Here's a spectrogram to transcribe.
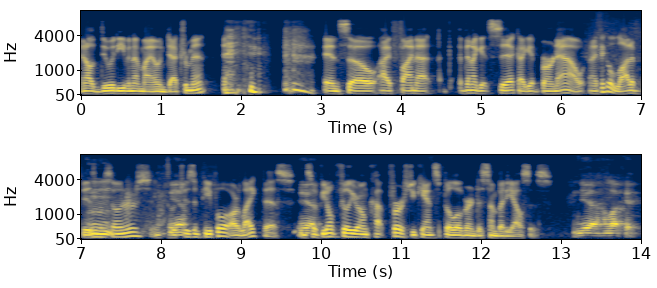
and I'll do it even at my own detriment. and so I find that then I get sick, I get burnt out. And I think a lot of business mm. owners and coaches yeah. and people are like this. And yeah. so if you don't fill your own cup first, you can't spill over into somebody else's. Yeah, I like it.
